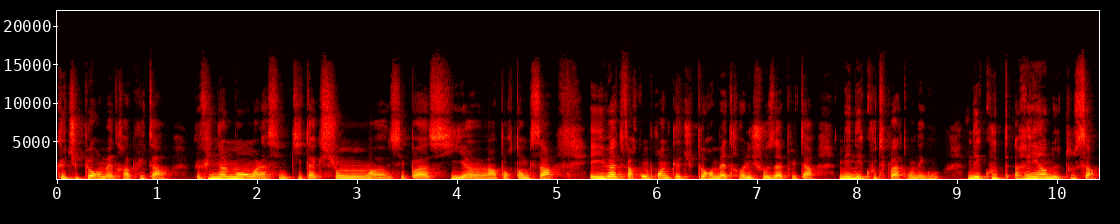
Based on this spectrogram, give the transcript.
que tu peux remettre à plus tard, que finalement voilà c'est une petite action, euh, c'est pas si euh, important que ça, et il va te faire comprendre que tu peux remettre les choses à plus tard. Mais n'écoute pas ton ego, n'écoute rien de tout ça,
